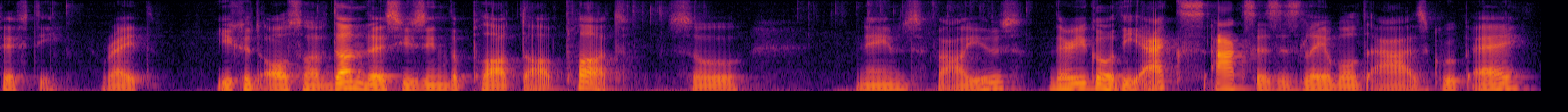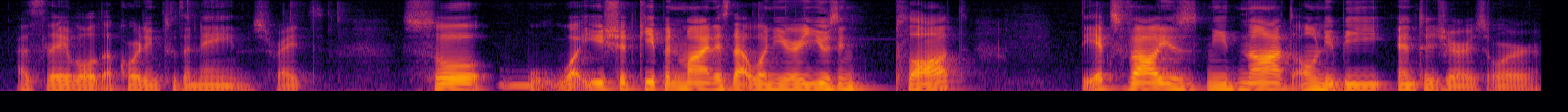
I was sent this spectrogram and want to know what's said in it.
50, right? You could also have done this using the plot dot plot. So names, values. There you go. The x axis is labeled as group A, as labeled according to the names, right? So what you should keep in mind is that when you're using plot, the x values need not only be integers or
